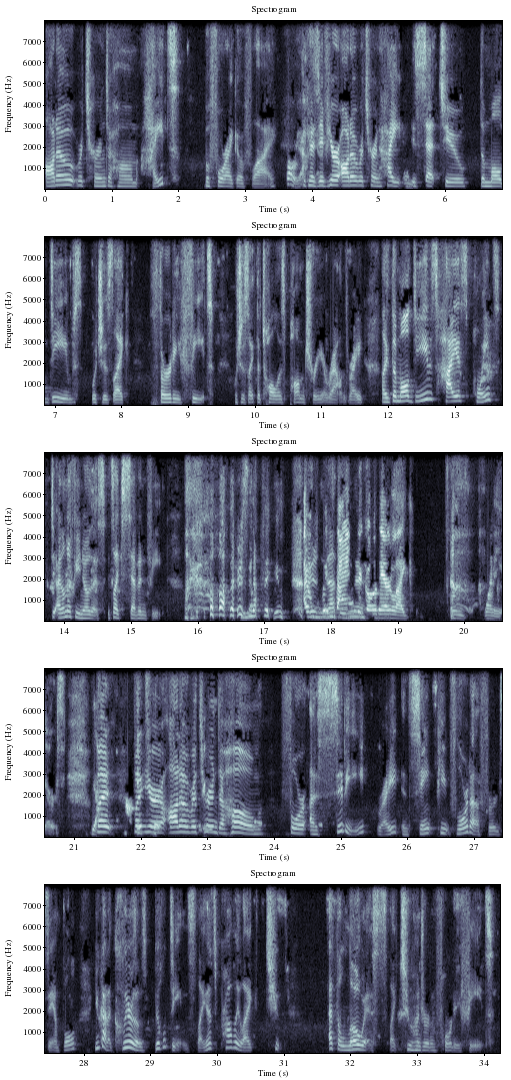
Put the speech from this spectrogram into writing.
auto return to home height before I go fly. Oh, yeah. Because if your auto return height mm. is set to the Maldives, which is like 30 feet, which is like the tallest palm tree around, right? Like the Maldives highest point, I don't know if you know this, it's like seven feet. there's nothing. I've been dying to go there like 20 years. Yeah. But but your auto return to home for a city, right? In St. Pete, Florida, for example, you got to clear those buildings. Like that's probably like two at the lowest like 240 feet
